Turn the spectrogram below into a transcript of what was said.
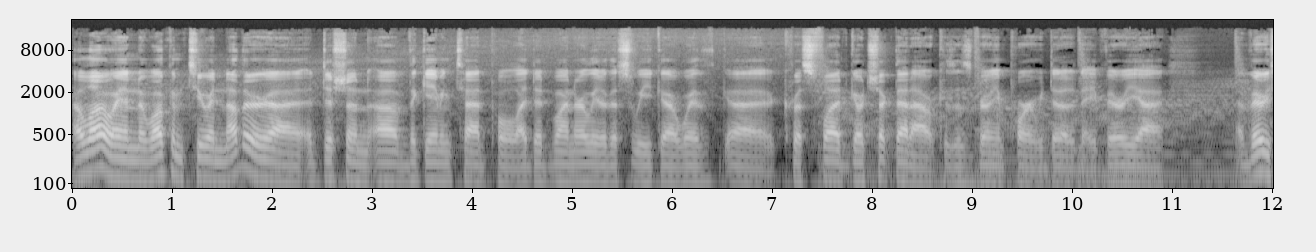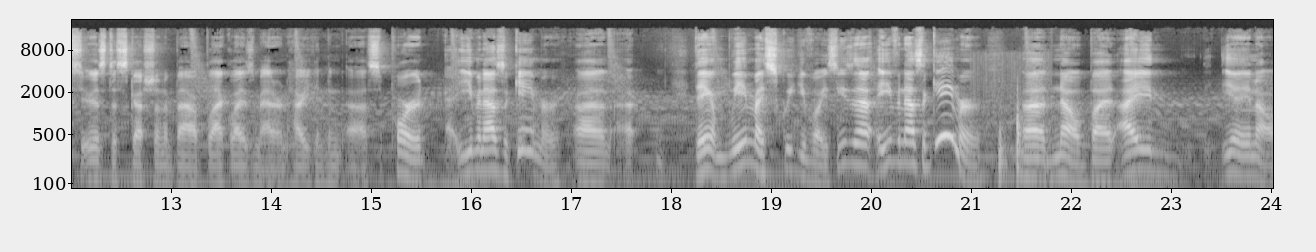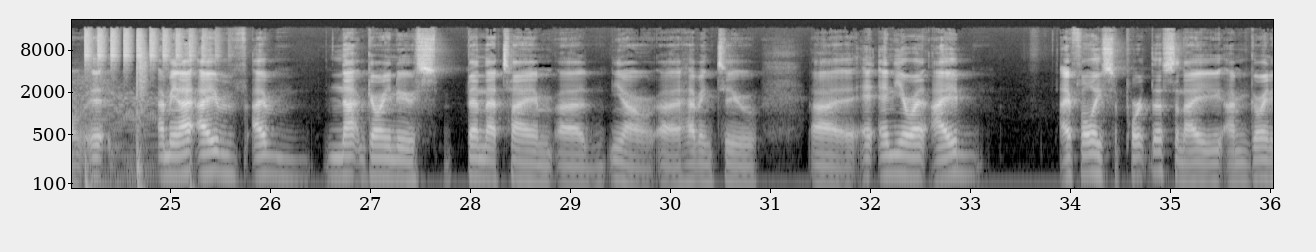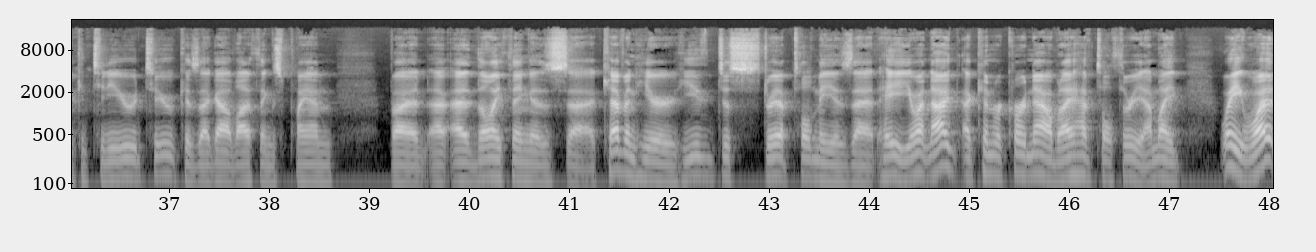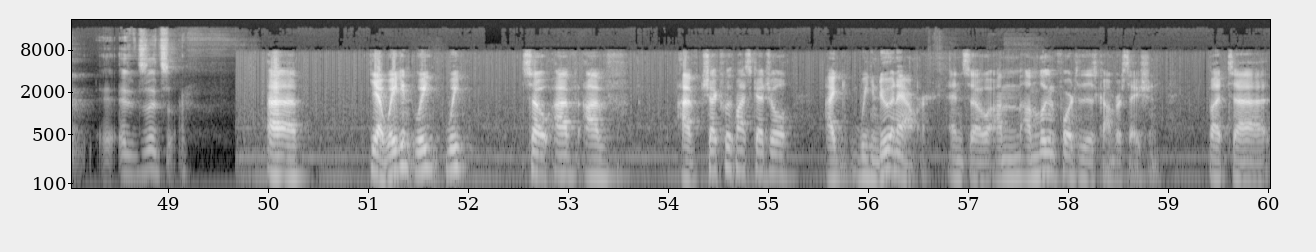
Hello and welcome to another uh, edition of the Gaming Tadpole. I did one earlier this week uh, with uh, Chris Flood. Go check that out because it's very important. We did a very, uh, a very serious discussion about Black Lives Matter and how you can uh, support, uh, even as a gamer. damn, me and my squeaky voice. Even as a gamer. no, but I, you know, it, I mean, I, I've, I'm not going to spend that time, uh, you know, uh, having to, uh, and, and, you know what, I, I fully support this, and I I'm going to continue to because I got a lot of things planned. But uh, uh, the only thing is, uh, Kevin here, he just straight up told me is that, hey, you know? Now I, I can record now, but I have till three. I'm like, wait, what? It's it's. Uh, yeah, we can we we. So I've I've I've checked with my schedule. I we can do an hour, and so I'm I'm looking forward to this conversation. But uh,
